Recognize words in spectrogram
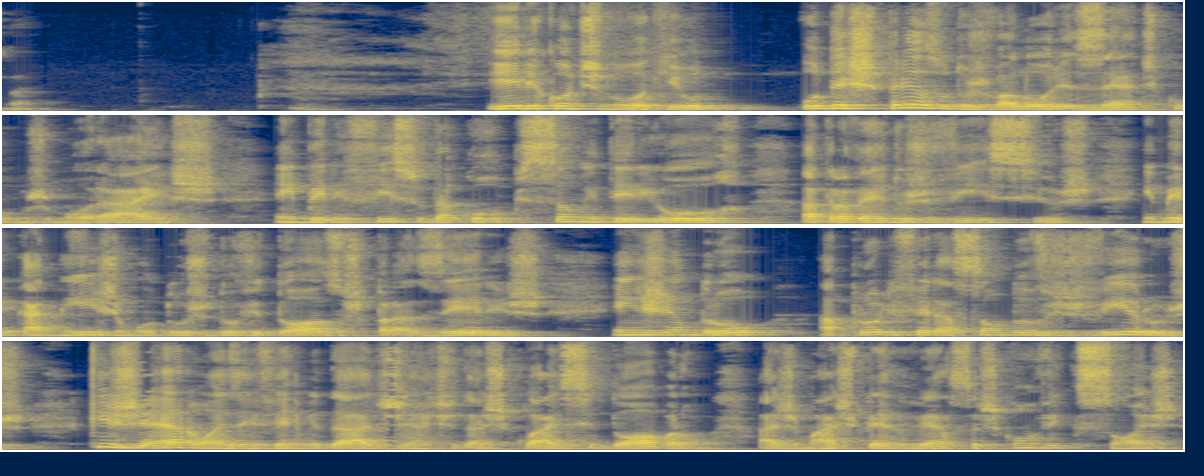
Né? E ele continua aqui: o, o desprezo dos valores éticos morais em benefício da corrupção interior, através dos vícios e mecanismo dos duvidosos prazeres, engendrou a proliferação dos vírus que geram as enfermidades diante das quais se dobram as mais perversas convicções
